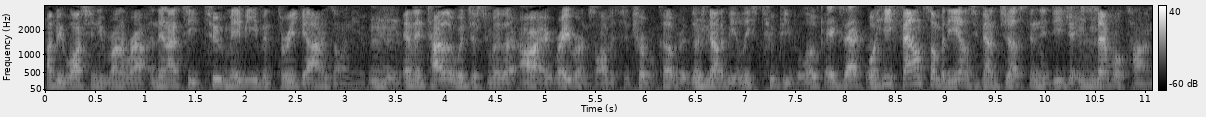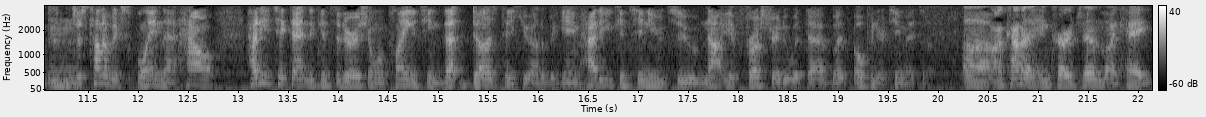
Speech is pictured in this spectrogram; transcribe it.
I'd be watching you run around, and then I'd see two, maybe even three guys on you. Mhm. And then Tyler would just be like, "All right, Rayburn's obviously triple covered. There's Mhm. got to be at least two people open." Exactly. Well, he found somebody else. He found Justin and DJ several times. Mhm. Just kind of explain that. How how do you take that into consideration when playing a team that does take you out of a game? How do you continue to not get frustrated with that, but open your teammates up? Uh, I kind of encourage them like, hey,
